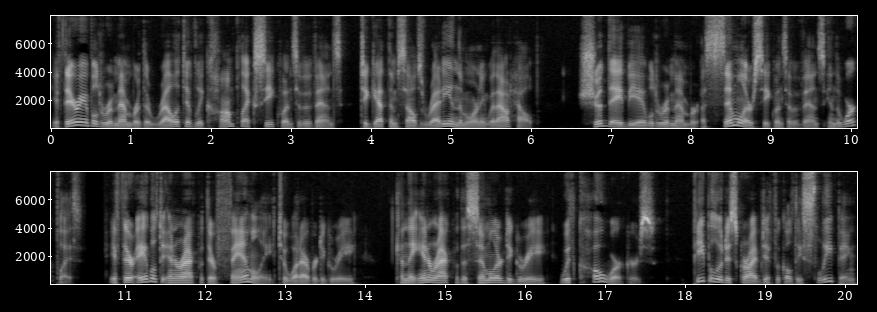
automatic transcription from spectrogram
If they're able to remember the relatively complex sequence of events to get themselves ready in the morning without help, should they be able to remember a similar sequence of events in the workplace? If they're able to interact with their family to whatever degree, can they interact with a similar degree with coworkers? People who describe difficulty sleeping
